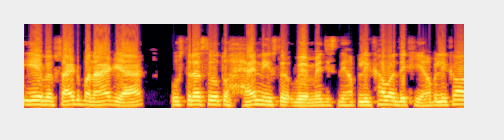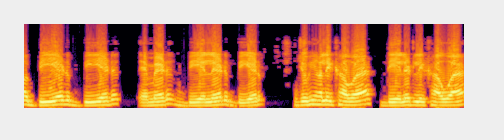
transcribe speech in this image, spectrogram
ये वेबसाइट बनाया गया है, उस तरह से वो तो है नहीं उस वे में। जिसने यहाँ पे लिखा हुआ देखिए, यहाँ पे लिखा हुआ B Ed B Ed M Ed B L Ed B Ed जो भी यहाँ लिखा हुआ है डीएलएड लिखा हुआ है,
